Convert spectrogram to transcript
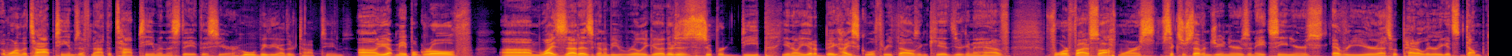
one of the top teams, if not the top team in the state this year. Who will be the other top teams? Uh, you got Maple Grove, Um, Wayzata is going to be really good. They're just super deep. You know, you got a big high school, 3,000 kids. You're going to have four or five sophomores, six or seven juniors, and eight seniors every year. That's what Pat O'Leary gets dumped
